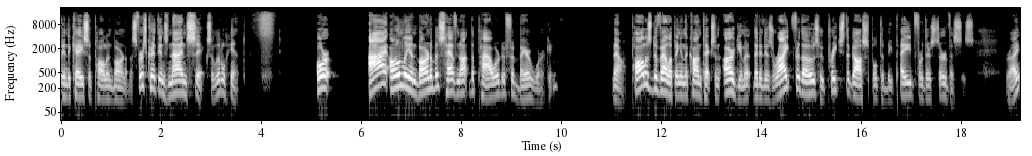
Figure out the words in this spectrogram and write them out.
in the case of Paul and Barnabas. 1 Corinthians 9 6, a little hint. Or I only and Barnabas have not the power to forbear working. Now, Paul is developing in the context an argument that it is right for those who preach the gospel to be paid for their services, right?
